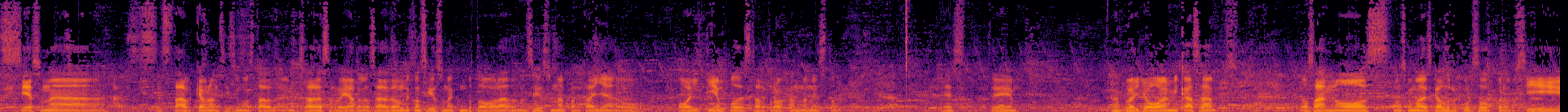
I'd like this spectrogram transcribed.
sí es una... Está cabroncísimo estar, empezar a desarrollarlo. O sea, ¿de dónde consigues una computadora? ¿De dónde consigues una pantalla? O, o el tiempo de estar trabajando en esto. Este... Por ejemplo, yo en mi casa... pues, o sea, no es, no es como de escasos recursos, pero sí,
